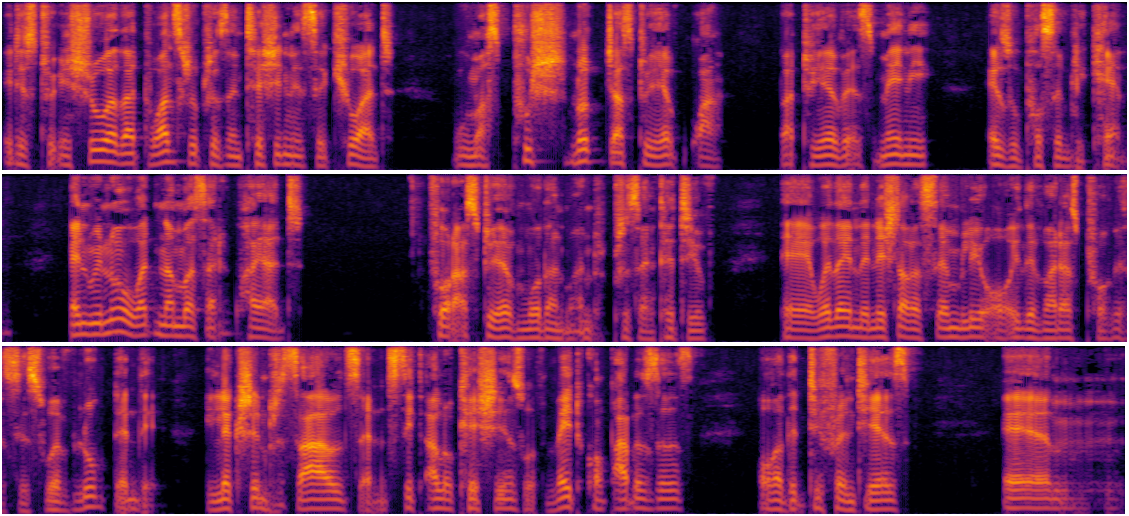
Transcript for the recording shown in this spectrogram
it is to ensure that once representation is secured, we must push not just to have one, but to have as many as we possibly can. And we know what numbers are required for us to have more than one representative, uh, whether in the National Assembly or in the various provinces. We've looked at the election results and seat allocations. We've made comparisons over the different years. Um,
